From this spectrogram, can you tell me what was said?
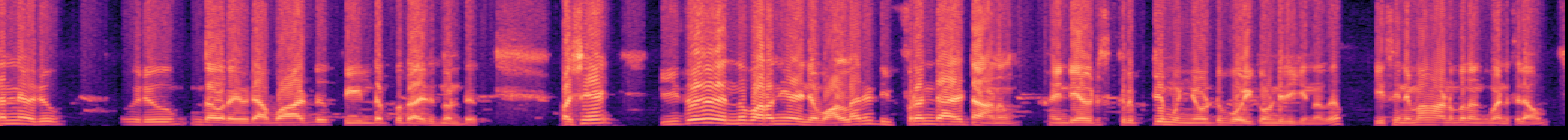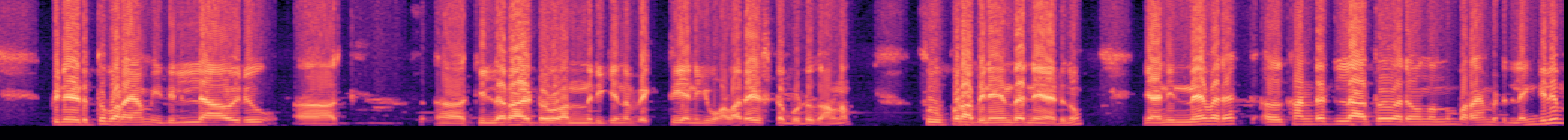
തന്നെ ഒരു ഒരു എന്താ പറയാ ഒരു അവാർഡ് ഫീൽഡപ്പ് തരുന്നുണ്ട്. പക്ഷേ ഇത് എന്ന് പറഞ്ഞു കഴിഞ്ഞാൽ വളരെ ഡിഫറെന്റ് ആയിട്ടാണ് അതിന്റെ ഒരു സ്ക്രിപ്റ്റ് മുന്നോട്ട് പോയിക്കൊണ്ടിരിക്കുന്നത്. ഈ സിനിമ കാണുമ്പോൾ നമുക്ക് മനസ്സിലാവും. പിന്നെ എടുത്തു പറയാം ഇതിൽ ആ ഒരു കില്ലറായിട്ട് വന്നിരിക്കുന്ന വ്യക്തി എനിക്ക് വളരെ ഇഷ്ടപ്പെട്ടു. കാരണം സൂപ്പർ അഭിനയം തന്നെയായിരുന്നു. ഞാൻ ഇന്നേ വരെ കണ്ടിട്ടില്ലാത്ത തരമൊന്നും പറയാൻ പറ്റില്ല എങ്കിലും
